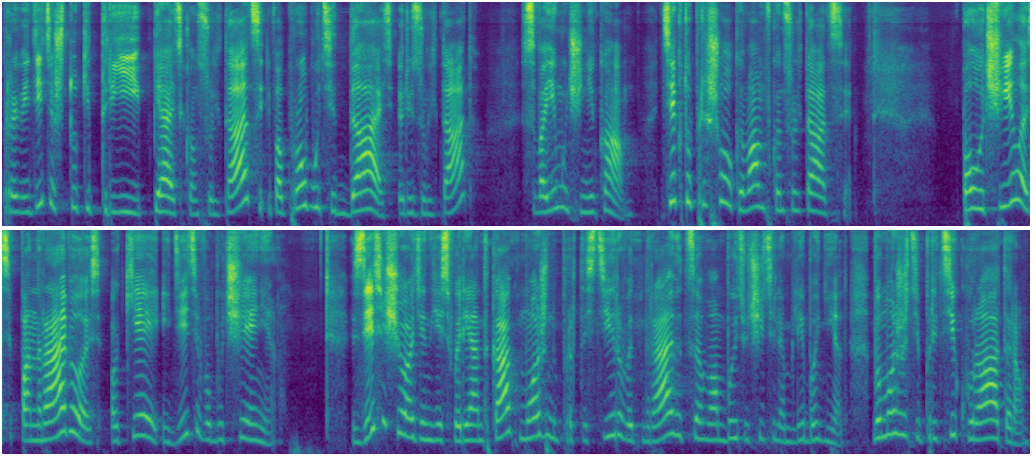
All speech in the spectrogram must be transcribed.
Проведите штуки 3-5 консультаций и попробуйте дать результат своим ученикам. Те, кто пришел к вам в консультации. Получилось, понравилось, окей, идите в обучение. Здесь еще один есть вариант, как можно протестировать, нравится вам быть учителем, либо нет. Вы можете прийти куратором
